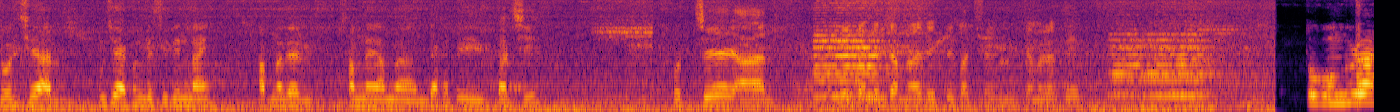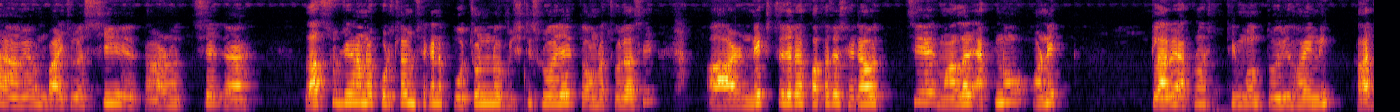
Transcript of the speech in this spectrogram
চলছে। আর পুজো এখন বেশি দিন নাই। আপনাদের সামনে আমরা দেখাতেই পাচ্ছি হচ্ছে, আর এই প্যান্ডেলটা আপনারা দেখতেই পাচ্ছেন ক্যামেরাতে। তো বন্ধুরা, আমি এখন বাড়ি চলে এসেছি। কারণ হচ্ছে লাস্ট শুট যেখানে আমরা করছিলাম, সেখানে প্রচণ্ড বৃষ্টি শুরু হয়ে যায়, তো আমরা চলে আসি। আর নেক্সট যেটা কথা হচ্ছে, সেটা হচ্ছে মালদার এখনও অনেক ক্লাবে এখনও ঠিক মতন তৈরি হয়নি কাজ।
